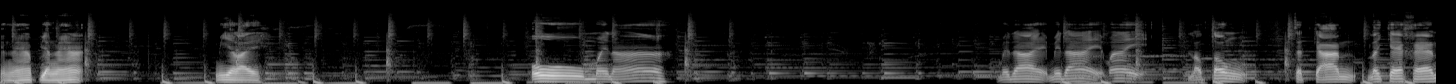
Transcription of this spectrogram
ยังไงครับยังไงฮะมีอะไร โอ้ไม่นะ ไม่ได้ไม่ได้ไม่ เราต้องจัดการไล่แก้แค้น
